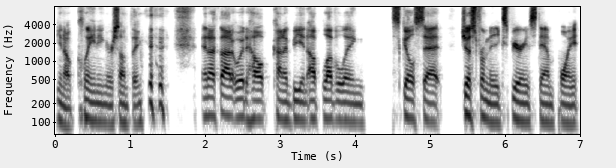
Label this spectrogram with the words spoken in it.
you know cleaning or something. and I thought it would help kind of be an up leveling skill set just from the experience standpoint.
